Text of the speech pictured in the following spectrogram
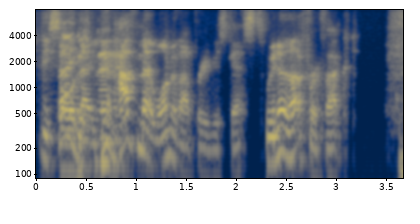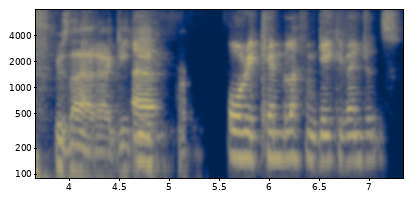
He's saying Oh, that you have met one of our previous guests. We know that for a fact. who's that? Uh, Geeky? Uh, Ori Kimbler from Geeky Vengeance.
